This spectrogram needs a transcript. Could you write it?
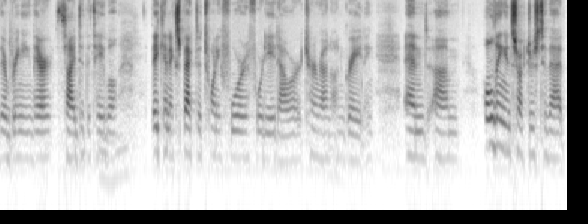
they're bringing their side to the table. They can expect a 24 to 48 hour turnaround on grading, and um, holding instructors to that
